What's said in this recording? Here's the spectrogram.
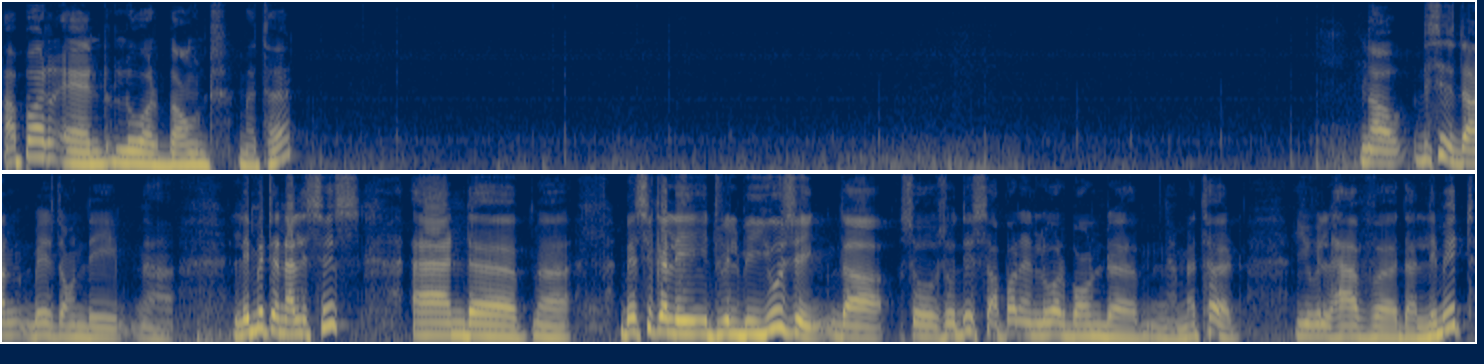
upper and lower bound method Now, this is done based on the uh, limit analysis and uh, uh, basically it will be using the. So, so this upper and lower bound method you will have the limit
